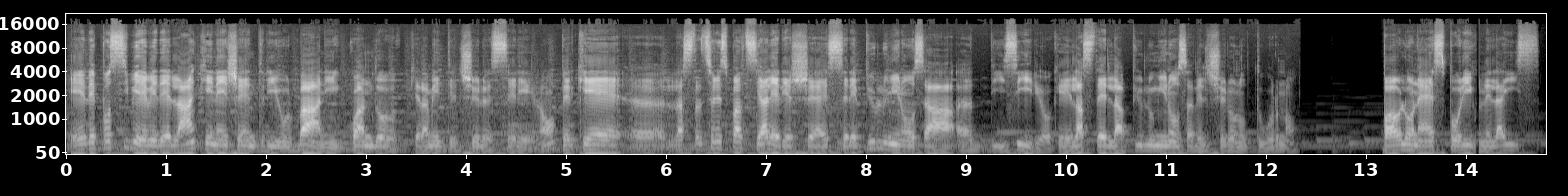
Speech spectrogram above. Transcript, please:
ed è possibile vederla anche nei centri urbani, quando chiaramente il cielo è sereno, perché eh, la stazione spaziale riesce a essere più luminosa eh, di Sirio, che è la stella più luminosa del cielo notturno. Paolo Nespoli nella IS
